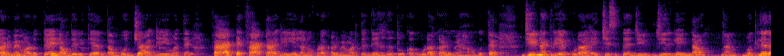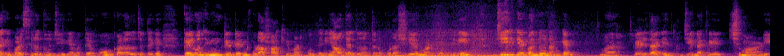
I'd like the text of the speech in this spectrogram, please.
ಕಡಿಮೆ ಮಾಡುತ್ತೆ. ಯಾವುದೇ ರೀತಿಯಾದಂಥ ಬೊಜ್ಜಾಗಲಿ ಮತ್ತು ಫ್ಯಾಟ್ ಫ್ಯಾಟ್ ಆಗಲಿ ಎಲ್ಲನೂ ಕೂಡ ಕಡಿಮೆ ಮಾಡುತ್ತೆ. ದೇಹದ ತೂಕ ಕೂಡ ಕಡಿಮೆ ಆಗುತ್ತೆ. ಜೀರ್ಣಕ್ರಿಯೆ ಕೂಡ ಹೆಚ್ಚಿಸುತ್ತೆ ಜೀರಿಗೆಯಿಂದ. ನಾನು ಮೊದಲನೇದಾಗಿ ಬಳಸಿರೋದು ಜೀರಿಗೆ ಮತ್ತು ಹೋಮ್ ಕಾಳೋದ್ರ ಜೊತೆಗೆ ಕೆಲವೊಂದು ಇಂಗ್ರೀಡಿಯೆಂಟ್ ಕೂಡ ಹಾಕಿ ಮಾಡ್ಕೊತೀನಿ. ಯಾವುದ್ಯಾವುದು ಅಂತಲೂ ಕೂಡ ಶೇರ್ ಮಾಡ್ಕೊತೀನಿ. ಜೀರಿಗೆ ಬಂದು ನಮಗೆ ಹೇಳಿದಾಗೆ ಜೀರ್ಣಕ್ರಿಯೆ ಹೆಚ್ಚು ಮಾಡಿ,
